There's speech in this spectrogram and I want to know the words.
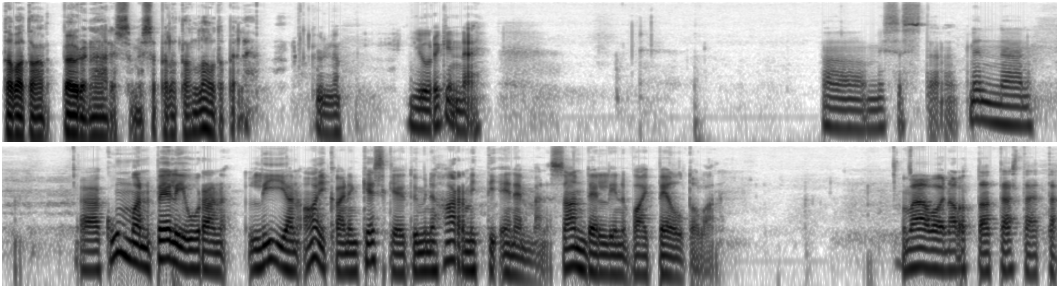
tavataan pöydän ääressä, missä pelataan lautapelejä. Kyllä. Juurikin näin. Uh, missä sitä nyt mennään? Uh, kumman peliuran liian aikainen keskeytyminen harmitti enemmän, Sandellin vai Peltolan? No, Mä voin aloittaa tästä, että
